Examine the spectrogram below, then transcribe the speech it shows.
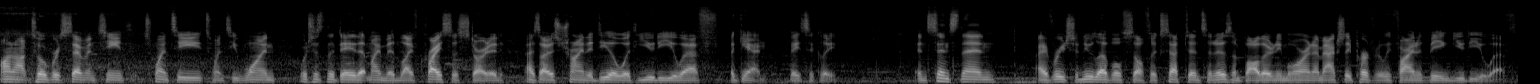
on October 17th, 2021, which is the day that my midlife crisis started as I was trying to deal with UDUF again, basically. And since then, I've reached a new level of self acceptance and it doesn't bother anymore, and I'm actually perfectly fine with being UDUF.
